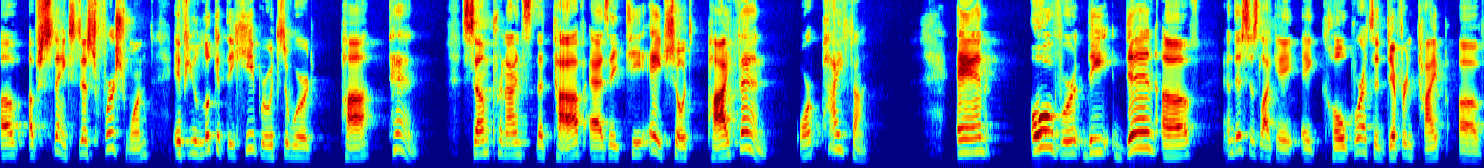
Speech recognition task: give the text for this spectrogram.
of, of snakes. This first one, if you look at the Hebrew, it's the word pa-ten. Some pronounce the tav as a th, so it's python or python. And over the den of, and this is like a, a cobra, it's a different type of,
